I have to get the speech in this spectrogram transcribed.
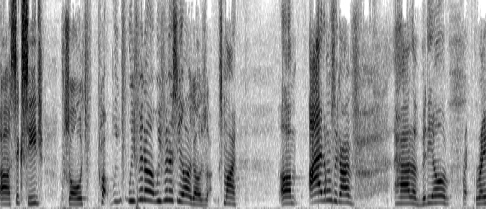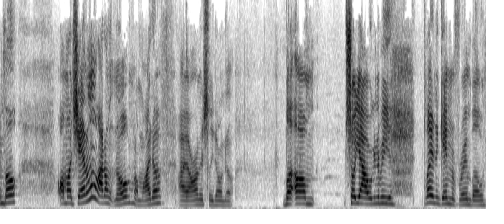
uh, Six Siege. So it's pro- we we finna we finna see how it goes. It's my um I don't think I've had a video Rainbow on my channel. I don't know. I might have. I honestly don't know. But um so yeah, we're gonna be playing a game of Rainbow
